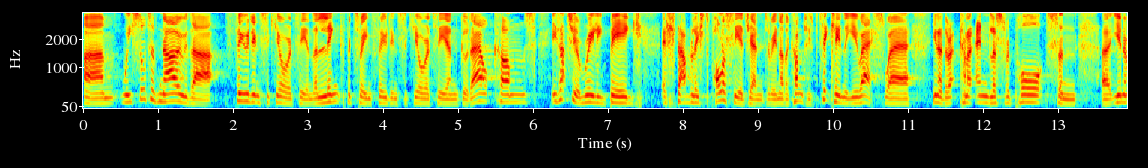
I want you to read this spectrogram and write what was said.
um, we sort of know that food insecurity and the link between food insecurity and good outcomes is actually a really big established policy agenda in other countries, particularly in the US, where you know there are kind of endless reports, and uh, you know,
